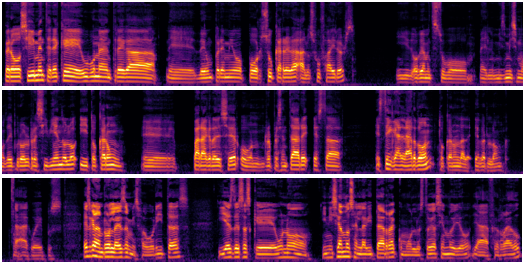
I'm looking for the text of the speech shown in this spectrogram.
Pero sí me enteré que hubo una entrega eh, de un premio por su carrera a los Foo Fighters. Y obviamente estuvo el mismísimo Dave Grohl recibiéndolo y tocaron eh, para agradecer o representar esta, este galardón, tocaron la de Everlong. Ah, güey, pues es gran rola, es de mis favoritas. Y es de esas que uno, iniciándose en la guitarra, como lo estoy haciendo yo, ya aferrado,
